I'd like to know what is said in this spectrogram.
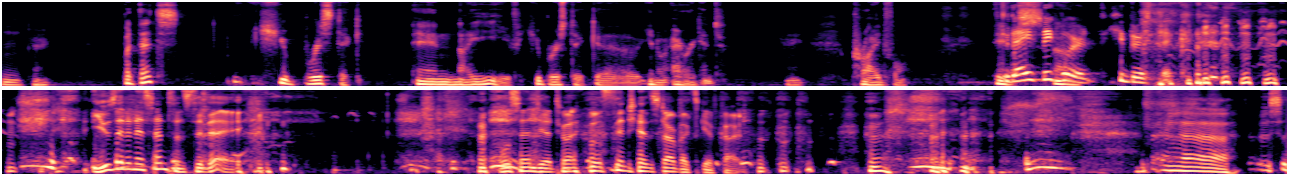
Okay, but that's hubristic and naive. Hubristic, uh, you know, arrogant, okay? prideful. today's big uh, word hubristic Use it in a sentence today. we'll send you a 20, we'll send you a Starbucks gift card. So-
